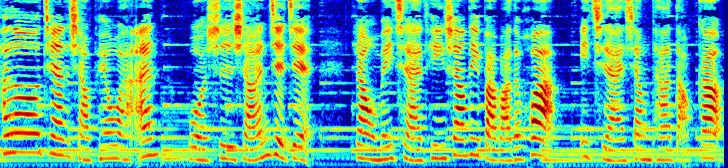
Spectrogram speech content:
Hello，亲爱的小朋友，晚安！我是小恩姐姐，让我们一起来听上帝爸爸的话，一起来向他祷告。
